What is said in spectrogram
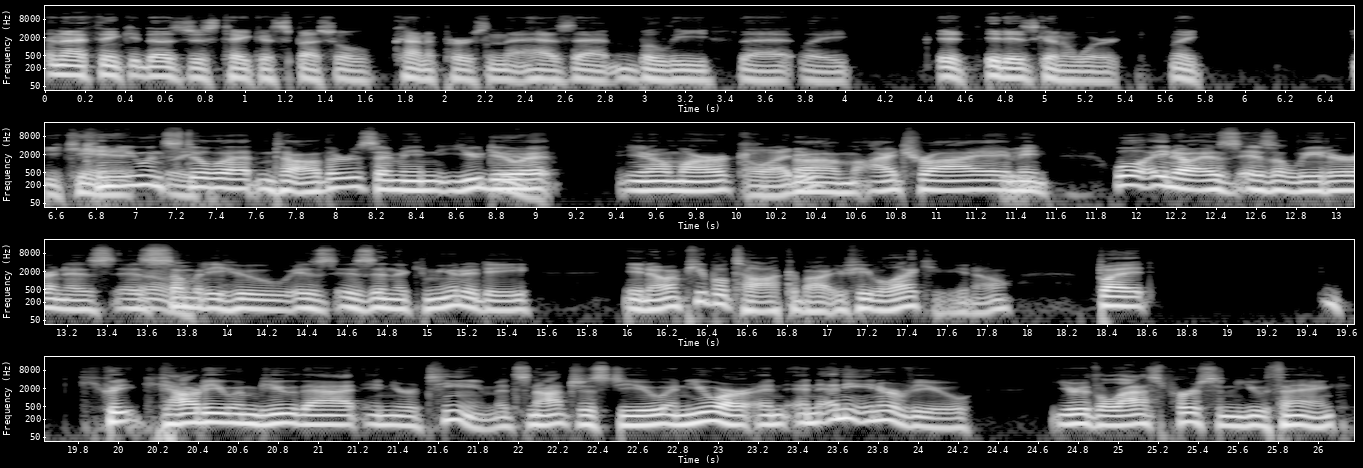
And I think it does just take a special kind of person that has that belief that like it, it is going to work. Like you can't. Can you like- instill that into others? I mean, you do Yeah. it, you know, Mark. Oh, I do? Um, I try. I mean, well, you know, as as a leader and as as Oh. somebody who is is in the community, you know, and people talk about you, people like you, you know, but how do you imbue that in your team? It's not just you, and you are. In, in any interview, you're the last person you thank.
